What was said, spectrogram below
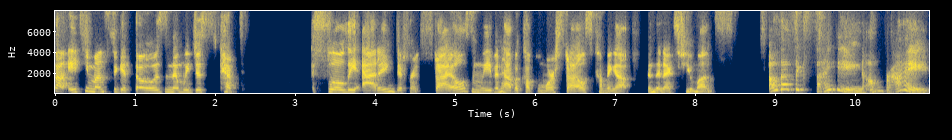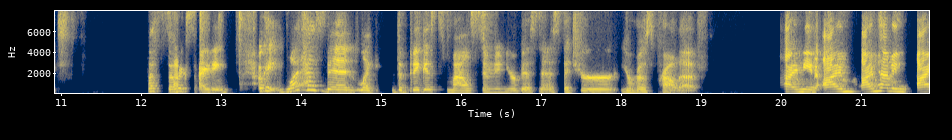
about 18 months to get those. And then we just kept slowly adding different styles. And we even have a couple more styles coming up in the next few months. Oh, that's exciting. All right. That's so exciting. Okay, what has been like the biggest milestone in your business that you're you're most proud of? I mean, I'm I'm having I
